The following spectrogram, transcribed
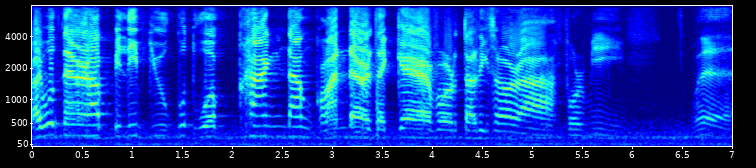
I would never have believed you could walk hang down, Commander. Take care for Tali'Zorah, for me. Well.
